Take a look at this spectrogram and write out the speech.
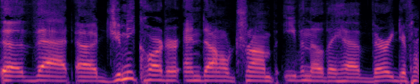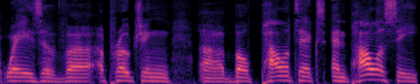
uh, that uh, Jimmy Carter and Donald Trump, even though they have very different ways of uh, approaching uh, both politics and policy,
